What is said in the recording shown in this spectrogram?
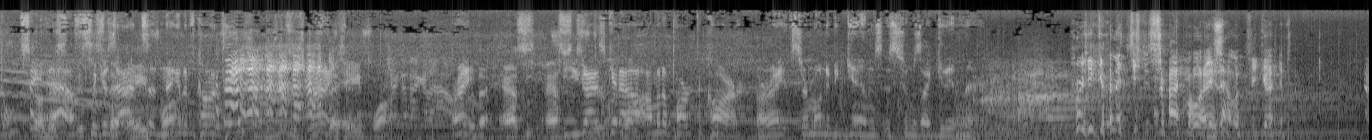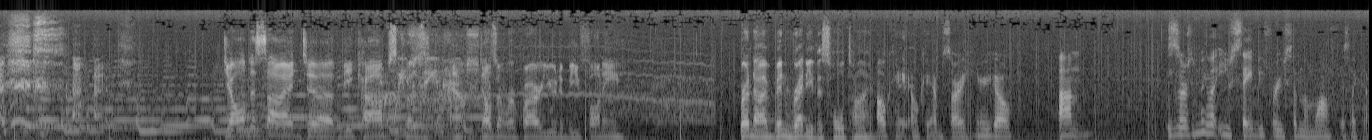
Don't say No, this- F this is because the that's A a negative connotation. Jesus Christ. The A plot. Right. Or the S S. You guys tier get out. I'm gonna park the car. All right. Ceremony begins as soon as I get in there. Are you gonna just drive away? That would be good. Y'all decide to be cops because it doesn't require you to be funny. Brenda, I've been ready this whole time. Okay, okay, I'm sorry. Here you go. Um, is there something that you say before you send them off? Is like a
